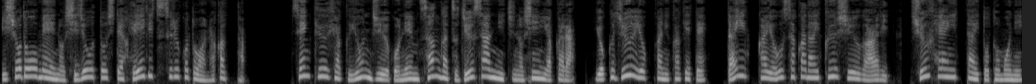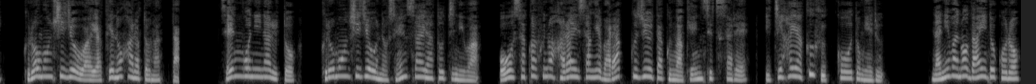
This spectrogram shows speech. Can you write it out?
異所同盟の市場として並立することはなかった。1945年3月13日の深夜から翌14日にかけて第1回大阪大空襲があり、周辺一帯とともに黒門市場は焼け野原となった。戦後になると、黒門市場の繊細跡地には、大阪府の払い下げバラック住宅が建設され、いち早く復興を遂げる。何話の台所、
